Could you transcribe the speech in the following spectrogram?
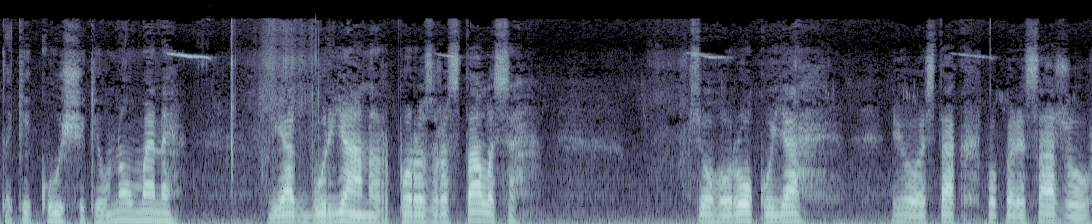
такі кущики. Воно в мене як бур'ян порозросталося. Цього року я його ось так попересаджував,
